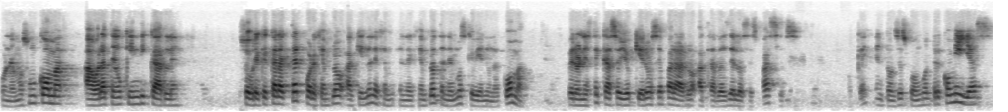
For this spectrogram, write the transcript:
Ponemos un coma. Ahora tengo que indicarle sobre qué carácter. Por ejemplo, aquí en el, en el ejemplo tenemos que viene una coma pero en este caso yo quiero separarlo a través de los espacios. ¿Ok? Entonces pongo entre comillas,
